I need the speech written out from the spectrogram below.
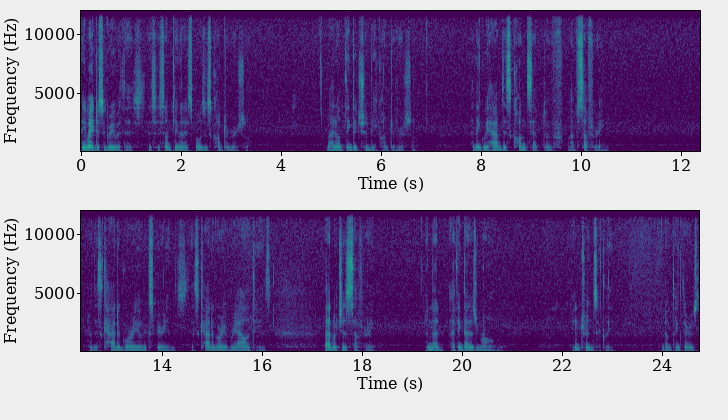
And you might disagree with this. This is something that I suppose is controversial. But I don't think it should be controversial. I think we have this concept of, of suffering, or this category of experience, this category of reality is that which is suffering. And that I think that is wrong, intrinsically. I don't think there is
